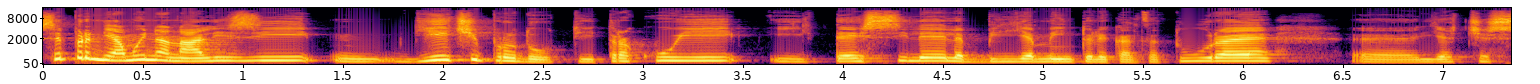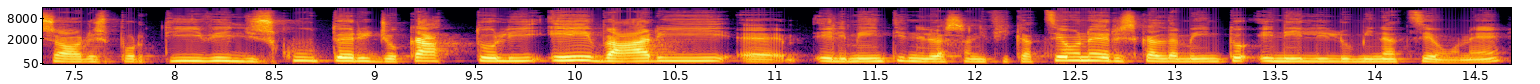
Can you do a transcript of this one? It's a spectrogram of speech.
Se prendiamo in analisi 10 prodotti, tra cui il tessile, l'abbigliamento le calzature, eh, gli accessori sportivi, gli scooter, i giocattoli e vari eh, elementi nella sanificazione, il riscaldamento e nell'illuminazione,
